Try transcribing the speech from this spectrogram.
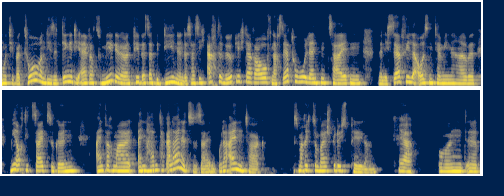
Motivatoren, diese Dinge, die einfach zu mir gehören, viel besser bedienen. Das heißt, ich achte wirklich darauf, nach sehr turbulenten Zeiten, wenn ich sehr viele Außentermine habe, mir auch die Zeit zu gönnen, einfach mal einen halben Tag alleine zu sein oder einen Tag. Das mache ich zum Beispiel durchs Pilgern. Ja. Und äh,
